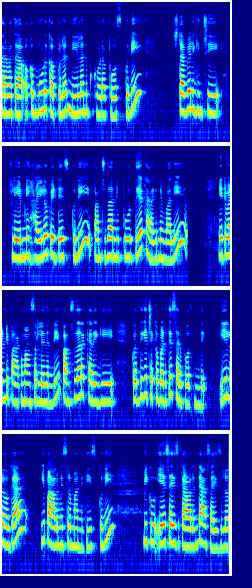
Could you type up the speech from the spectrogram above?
తర్వాత ఒక మూడు కప్పుల నీళ్ళను కూడా పోసుకుని స్టవ్ వెలిగించి ఫ్లేమ్ని హైలో పెట్టేసుకుని పంచదారని పూర్తిగా కరగనివ్వాలి. ఎటువంటి పాకం అవసరం లేదండి. పంచదార కరిగి కొద్దిగా చిక్కబడితే సరిపోతుంది. ఈలోగా ఈ పాల మిశ్రమాన్ని తీసుకుని మీకు ఏ సైజు కావాలంటే ఆ సైజులో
